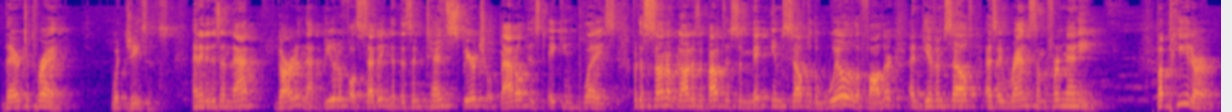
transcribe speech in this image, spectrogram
there to pray with Jesus. And it is in that garden, that beautiful setting, that this intense spiritual battle is taking place. For the Son of God is about to submit himself to the will of the Father and give himself as a ransom for many. But Peter,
